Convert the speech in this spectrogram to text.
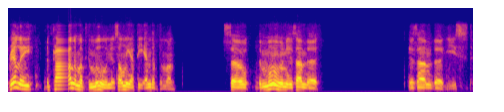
Really, the problem of the moon is only at the end of the month. So the moon is on the is on the east,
